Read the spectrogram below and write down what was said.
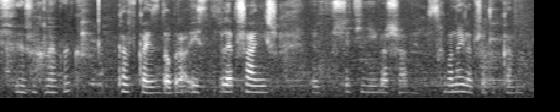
Świeży chlebek. Kawka jest dobra, jest lepsza niż w Szczecinie i Warszawie. Jest chyba najlepsza to kawa.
